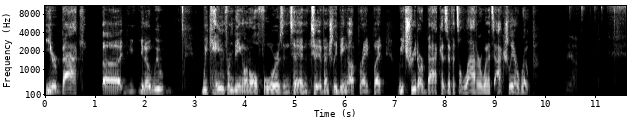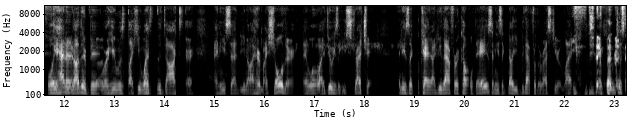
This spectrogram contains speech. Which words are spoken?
"Your back." Uh, you know, we we came from being on all fours and to and to eventually being upright, but we treat our back as if it's a ladder when it's actually a rope. yeah. Well, he had another bit where he was like, he went to the doctor and he said, you know, I hurt my shoulder. And what do I do? He's like, you stretch it. And he's like, okay, I do that for a couple days. And he's like, no, you do that for the rest of your life. You just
